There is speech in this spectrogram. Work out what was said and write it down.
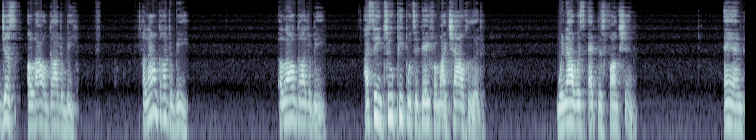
just allow God to be. Allow God to be. Allow God to be. I seen two people today from my childhood when I was at this function. And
